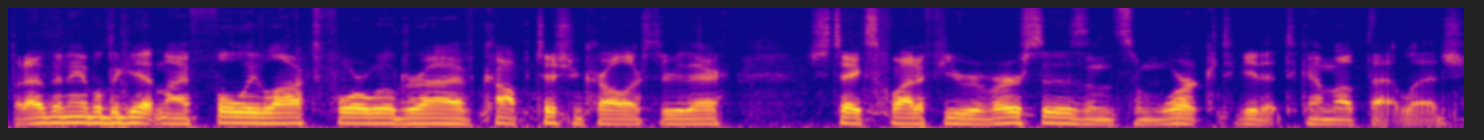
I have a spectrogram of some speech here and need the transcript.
But I've been able to get my fully locked four-wheel drive competition crawler through there. Just takes quite a few reverses and some work to get it to come up that ledge.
